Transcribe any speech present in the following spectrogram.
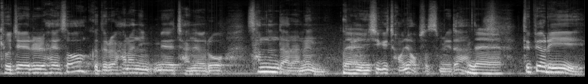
교제를 해서 그들을 하나님의 자녀로 삼는다라는 그런 네. 인식이 전혀 없었습니다. 네, 특별히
